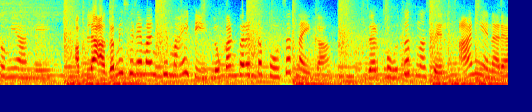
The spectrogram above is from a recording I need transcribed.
कमी आहे? आपल्या आगामी सिनेमांची माहिती लोकांपर्यंत पोहोचत नाही का? जर पोहोचत नसेल आणि येणाऱ्या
